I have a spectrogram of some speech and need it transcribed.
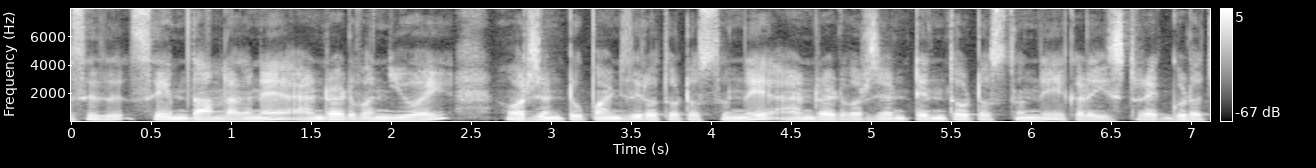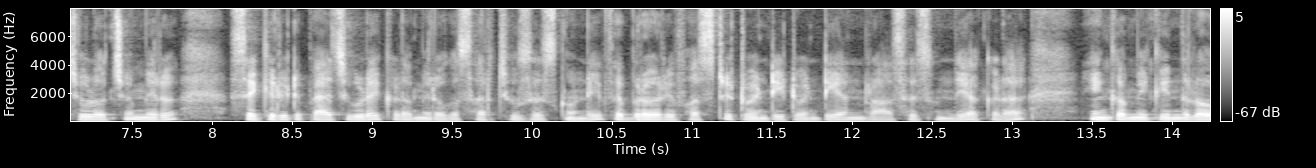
వచ్చేసి సేమ్ దానిలాగానే Android One UI version two point zero తోటి వస్తుంది ఆండ్రాయిడ్ వర్జన్ టెన్ తోటి వస్తుంది ఇక్కడ ఈస్టర్ ఎగ్ కూడా చూడొచ్చు మీరు. సెక్యూరిటీ ప్యాచ్ కూడా ఇక్కడ మీరు ఒకసారి చూసేసుకోండి. ఫిబ్రవరి 1, 2020 అని రాసేసింది అక్కడ. ఇంకా మీకు ఇందులో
